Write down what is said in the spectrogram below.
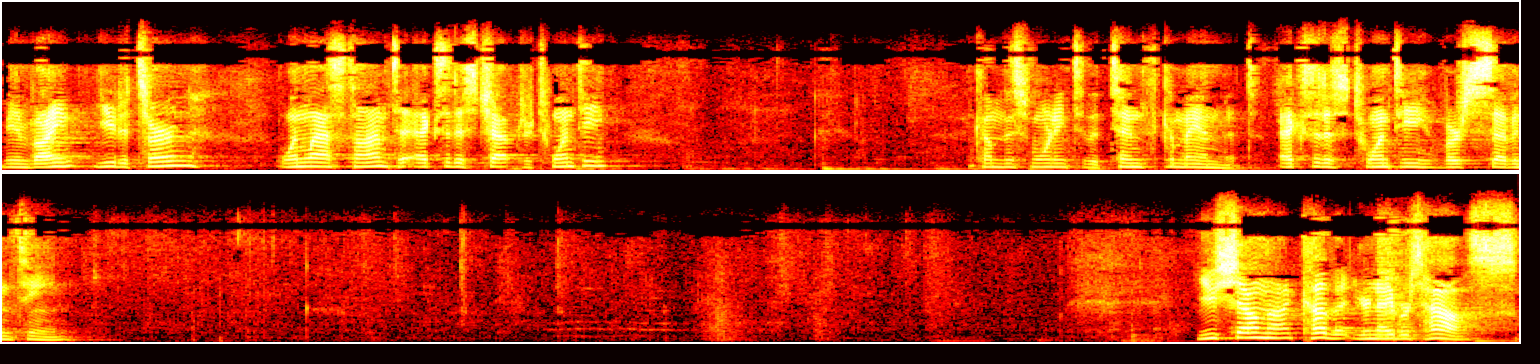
We invite you to turn one last time to Exodus chapter 20. Come this morning to the 10th commandment, Exodus 20, verse 17. You shall not covet your neighbor's house.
